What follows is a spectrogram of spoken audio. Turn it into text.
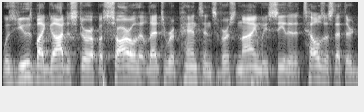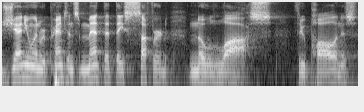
was used by God to stir up a sorrow that led to repentance. Verse 9, we see that it tells us that their genuine repentance meant that they suffered no loss through Paul and his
